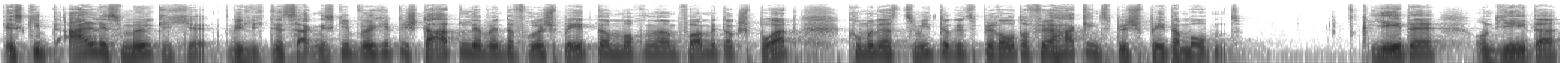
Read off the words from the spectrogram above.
Es gibt alles Mögliche, will ich dir sagen. Es gibt welche, die starten lieber in der Früh später und machen am Vormittag Sport, kommen erst zum Mittag ins Büro, dafür hackeln bis spät am Abend. Jede und jeder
